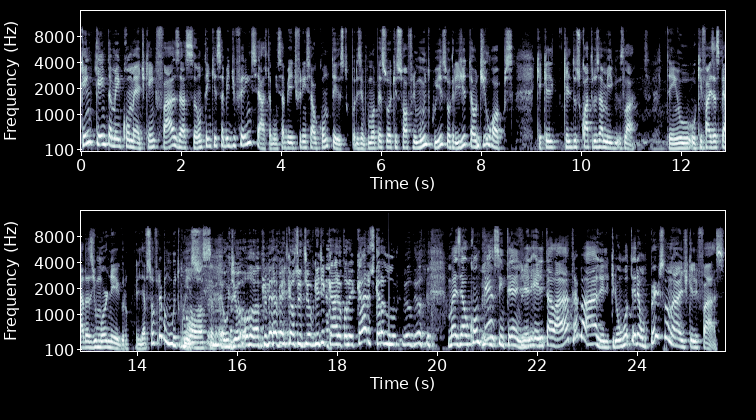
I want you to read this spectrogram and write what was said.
Quem, quem também comete, quem faz a ação, tem que saber diferenciar, também saber diferenciar o contexto. Por exemplo, uma pessoa que sofre muito com isso, eu acredito, é o Di Lopes, que é aquele, aquele dos quatro amigos lá. Tem o, o que faz as piadas de humor negro. Ele deve sofrer muito com isso. Nossa, um dia, oh, a primeira vez que eu assisti, eu fiquei de cara. Eu falei, cara, esse cara, não- meu Deus. Mas é o contexto, entende? Ele, ele tá lá a trabalho, ele criou um roteiro, é um personagem que ele faz.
